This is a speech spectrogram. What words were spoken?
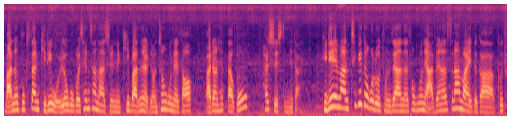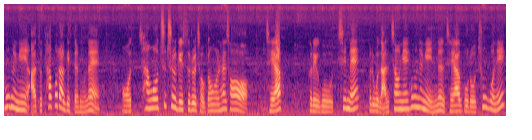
많은 국산 기리 원료국을 생산할 수 있는 기반을 연천군에서 마련했다고 할 수 있습니다. 귀리에만 특이적으로 존재하는 성분이 아베난스라마이드가 그 효능이 아주 탁월하기 때문에 어, 향후 추출 기술을 적용을 해서 제약 그리고 치매 그리고 난청의 효능이 있는 제약으로 충분히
